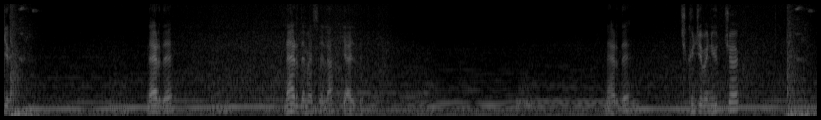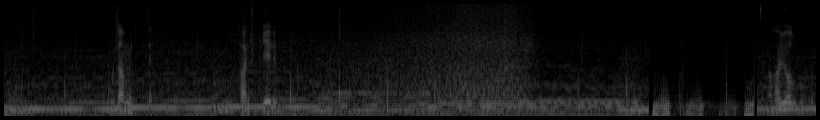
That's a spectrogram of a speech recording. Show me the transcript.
Gir. Nerede? Nerede mesela? Geldi. Nerede? Çıkınca beni yutacak. Buradan mı gitti? Takipleyelim. Aha yol buldum.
